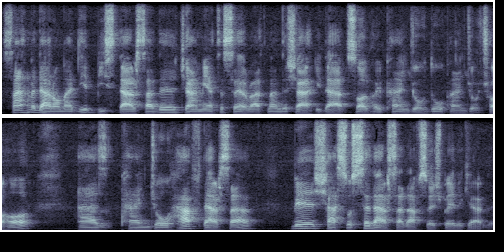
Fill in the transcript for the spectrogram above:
سهم درآمدی 20 درصد جمعیت ثروتمند شهری در سالهای 52 و 54 از 57 درصد به 63 درصد افزایش پیدا کرده.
